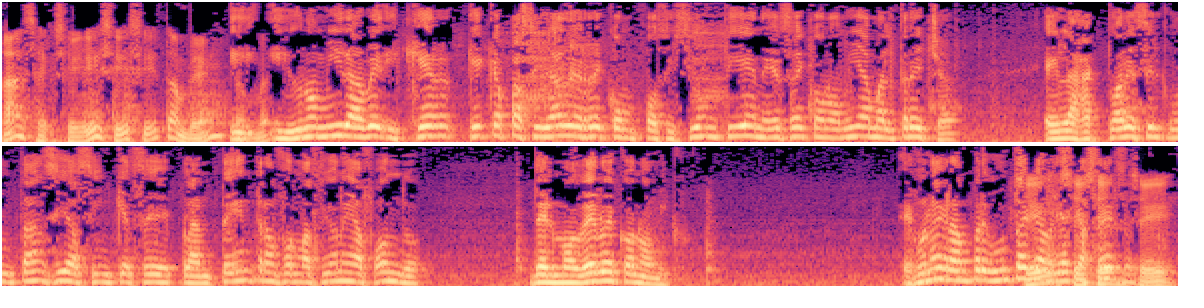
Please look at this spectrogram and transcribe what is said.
Ah, sí, sí, sí, sí, también. Y, también. y uno mira a ver y qué, qué capacidad de recomposición tiene esa economía maltrecha en las actuales circunstancias sin que se planteen transformaciones a fondo del modelo económico. Es una gran pregunta Sí, que habría sí, que sí, hacerse. sí.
